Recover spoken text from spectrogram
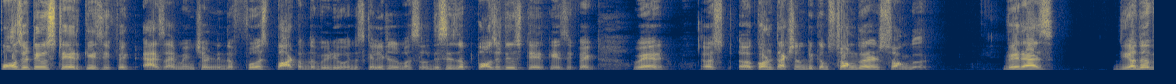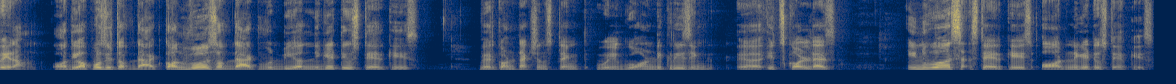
positive staircase effect as I mentioned in the first part of the video in the skeletal muscle. This is a positive staircase effect where a, a contraction becomes stronger and stronger. Whereas the other way around or the opposite of that, converse of that would be a negative staircase where contraction strength will go on decreasing. Uh, it's called as inverse staircase or negative staircase.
